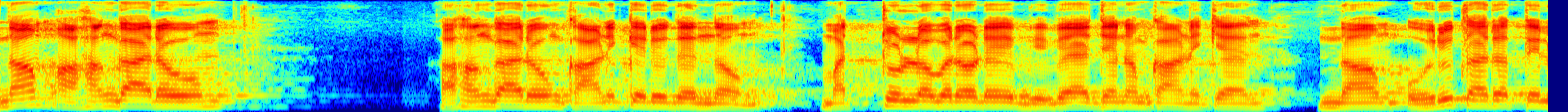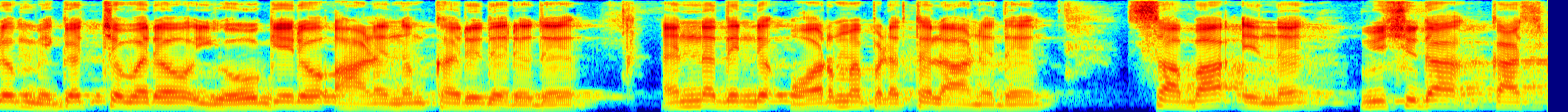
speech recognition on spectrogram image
നാം അഹങ്കാരവും അഹങ്കാരവും കാണിക്കരുതെന്നും മറ്റുള്ളവരോട് വിവേചനം കാണിക്കാൻ നാം ഒരു തരത്തിലും മികച്ചവരോ യോഗ്യരോ ആണെന്നും കരുതരുത് എന്നതിന്റെ ഓർമ്മപ്പെടുത്തലാണിത്. സഭ ഇന്ന് വിശുദ്ധ കാശ്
